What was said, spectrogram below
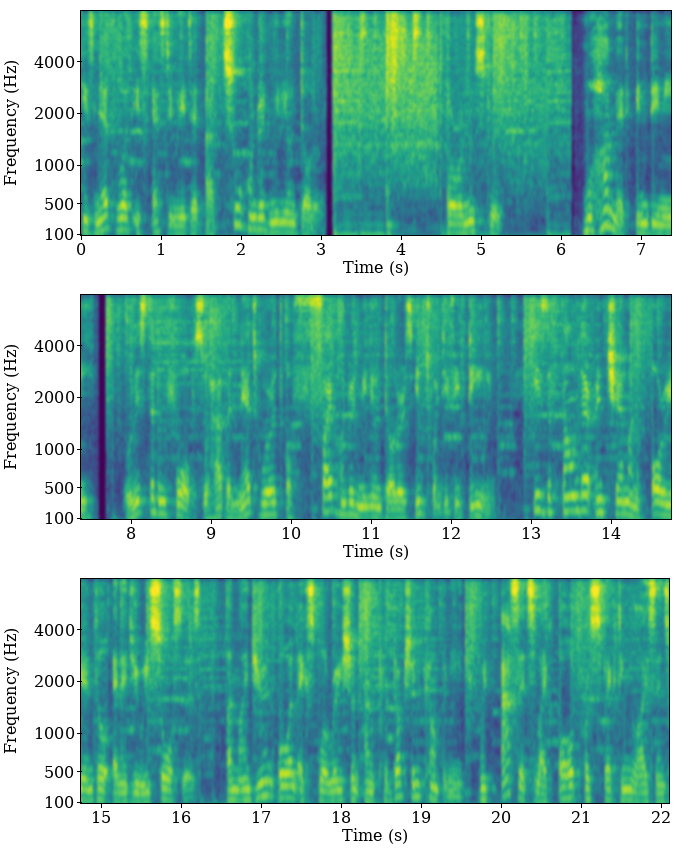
His net worth is estimated at $200 million. Borno State Mohammed Indimi listed on Forbes to have a net worth of $500 million in 2015. He is the founder and chairman of Oriental Energy Resources, a Nigerian oil exploration and production company with assets like Oil Prospecting License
